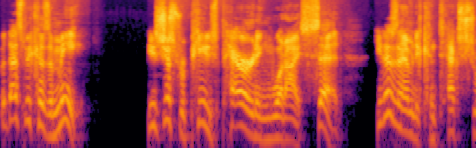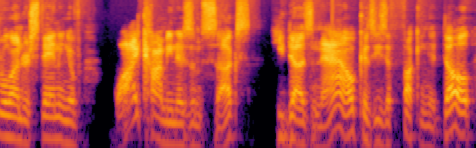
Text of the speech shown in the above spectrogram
But that's because of me. He's just repeating, parroting what I said. He doesn't have any contextual understanding of why communism sucks. He does now because he's a fucking adult.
